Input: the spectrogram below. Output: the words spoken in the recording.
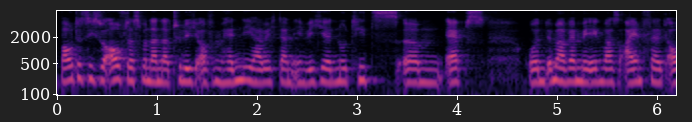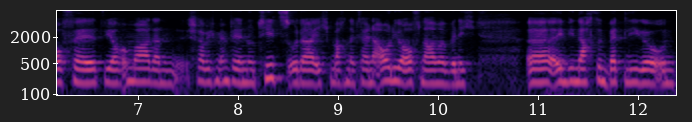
baut es sich so auf, dass man dann natürlich auf dem Handy habe ich dann irgendwelche Notiz-Apps. Ähm, und immer wenn mir irgendwas einfällt, auffällt, wie auch immer, dann schreibe ich mir entweder eine Notiz oder ich mache eine kleine Audioaufnahme, wenn ich äh, irgendwie nachts im Bett liege und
